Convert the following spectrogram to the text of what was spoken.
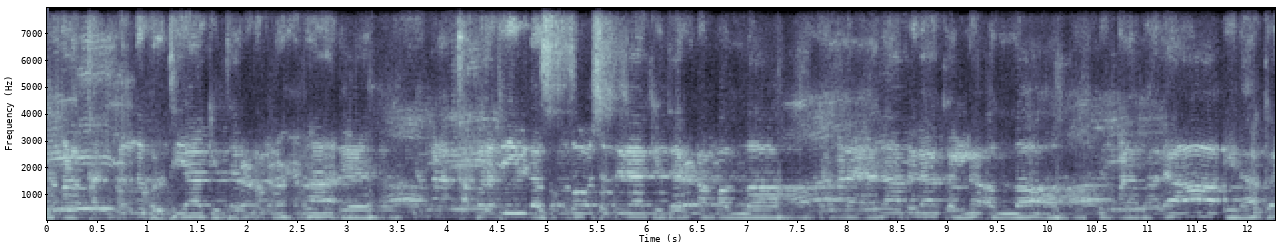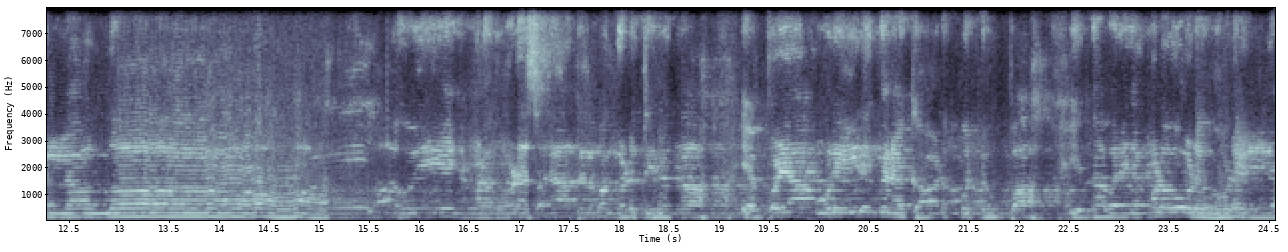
ഞങ്ങളെ കൽവെന്ന് വൃത്തിയാക്കി തരണം റഹ്മാനെ ഞങ്ങളെ കബർ ജീവിത സന്തോഷത്തിലാക്കി തരണം അല്ല ഞങ്ങളെ ഏതാപിലാക്കല്ല അല്ല. ഞങ്ങളെ ബലായിലാക്കല്ല അല്ലാ. ഞങ്ങളെ കൂടെ സ്വലാത്തിൽ പങ്കെടുത്തിരുന്ന എപ്പോഴാ മൂലയിൽ ഇങ്ങനെ കാണും പൊന്നുപ്പ? ഇന്ന് അവർ ഞങ്ങളോട് കൂടെ ഇല്ല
